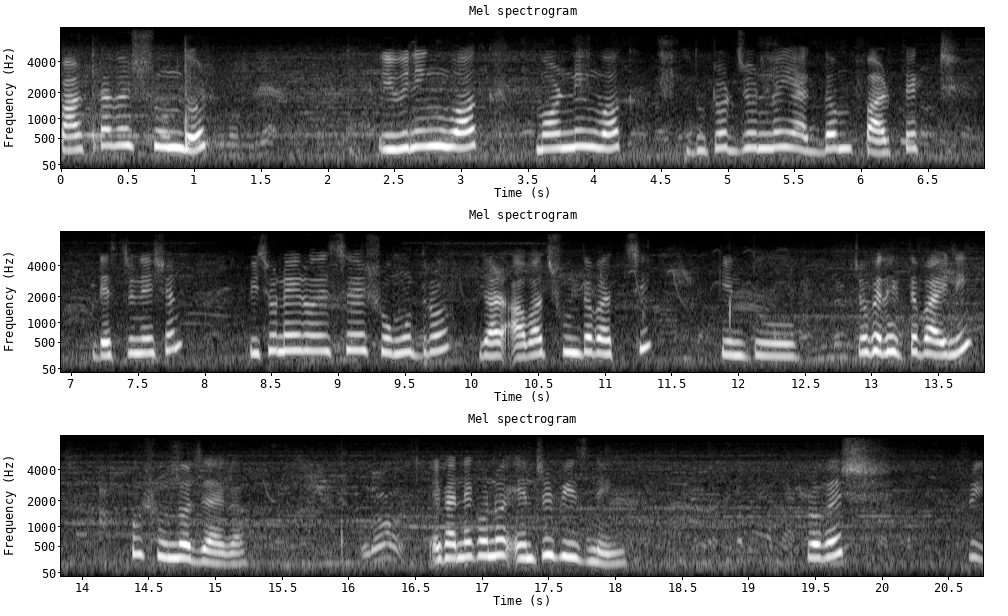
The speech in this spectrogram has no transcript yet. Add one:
পার্কটা বেশ সুন্দর। ইভিনিং ওয়াক, মর্নিং ওয়াক, দুটোর জন্যই একদম পারফেক্ট ডেস্টিনেশন। পিছনেই রয়েছে সমুদ্র, যার আওয়াজ শুনতে পাচ্ছি, কিন্তু চোখে দেখতে পাইনি। খুব সুন্দর জায়গা। এখানে কোনো এন্ট্রি ফিজ নেই। প্রবেশ ফ্রি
